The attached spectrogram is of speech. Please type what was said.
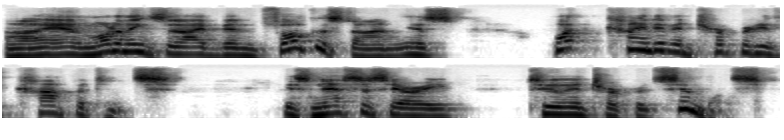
Uh, and one of the things that I've been focused on is what kind of interpretive competence is necessary to interpret symbols?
